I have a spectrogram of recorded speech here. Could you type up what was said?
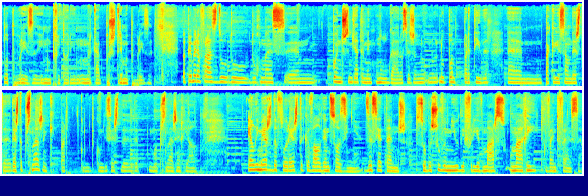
pela pobreza e num território marcado por extrema pobreza. A primeira frase do, do, do romance um, põe-nos imediatamente no lugar, ou seja, no, no, no ponto de partida um, para a criação desta, desta personagem, que parte, como, como disseste, de, de uma personagem real. Ela emerge da floresta cavalgando sozinha, 17 anos, sob a chuva miúda e fria de março, Marie, que vem de França.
